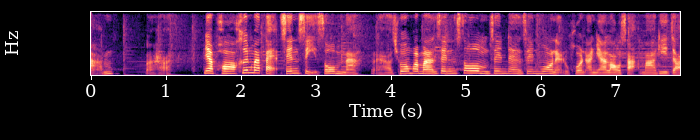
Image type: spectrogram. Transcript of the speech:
2,803 นะคะเนี่ยพอขึ้นมาแตะเส้นสีส้มนะนะคะช่วงประมาณเส้นส้ม เส้นแดงเส้นม่วงเนี่ยทุกคนอันนี้เราสามารถที่จะ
